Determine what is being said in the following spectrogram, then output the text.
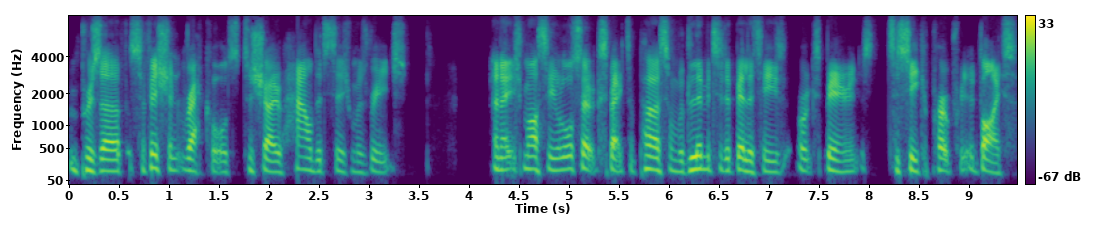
and preserve sufficient records to show how the decision was reached. And HMRC will also expect a person with limited abilities or experience to seek appropriate advice.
